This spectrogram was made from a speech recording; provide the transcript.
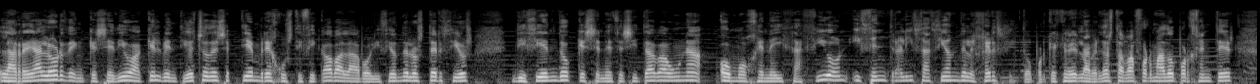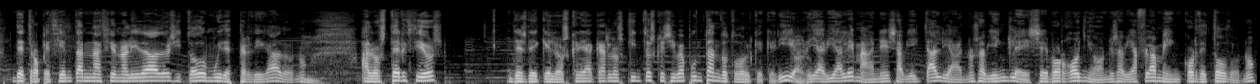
La Real Orden que se dio aquel 28 de septiembre justificaba la abolición de los tercios diciendo que se necesitaba una homogeneización y centralización del ejército, porque es que la verdad estaba formado por gentes de tropecientas nacionalidades y todo muy desperdigado, ¿no? Mm. A los tercios desde que los crea Carlos V que se iba apuntando todo el que quería. Había, alemanes, había italianos, había ingleses, borgoñones, había flamencos, de todo, ¿no?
